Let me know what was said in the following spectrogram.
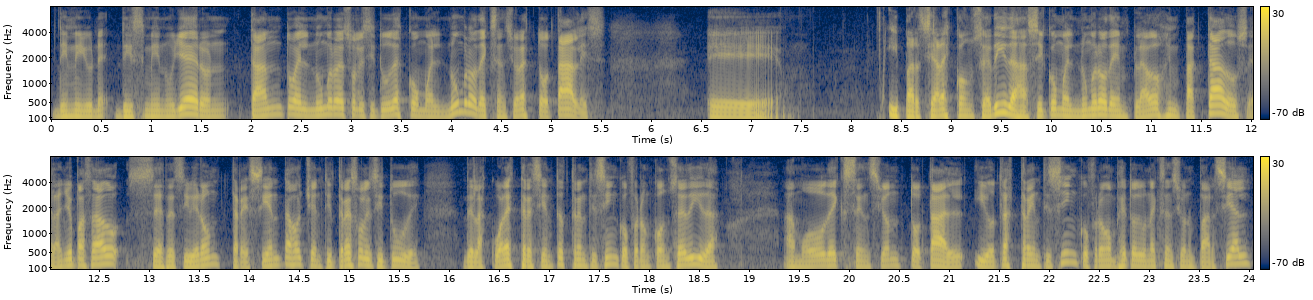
disminuyeron tanto el número de solicitudes como el número de exenciones totales eh, y parciales concedidas, así como el número de empleados impactados. El año pasado se recibieron 383 solicitudes, de las cuales 335 fueron concedidas a modo de exención total y otras 35 fueron objeto de una exención parcial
